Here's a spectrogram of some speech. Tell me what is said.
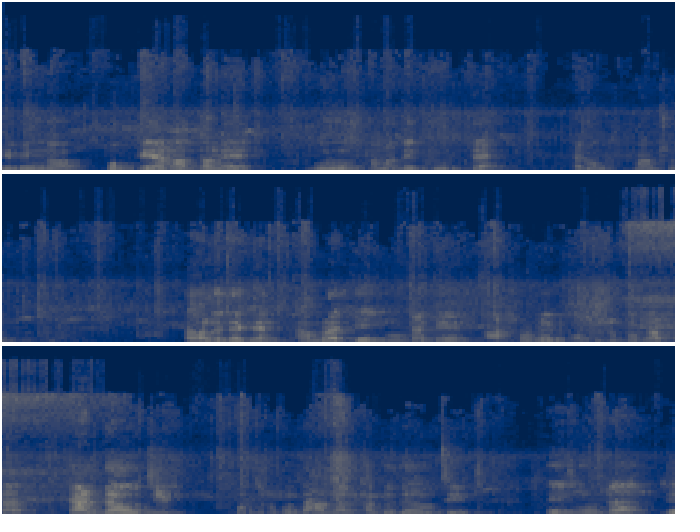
বিভিন্ন প্রক্রিয়ার মাধ্যমে গরু আমাদের দুধ দেয় এবং মাংস। তাহলে দেখেন, আমরা এই গরুটাকে আসলে কতটুকু কাঁচা ঘাস দেওয়া উচিত? কতটুকু দানাদার খাদ্য দেওয়া উচিত? এই গরুটা যে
